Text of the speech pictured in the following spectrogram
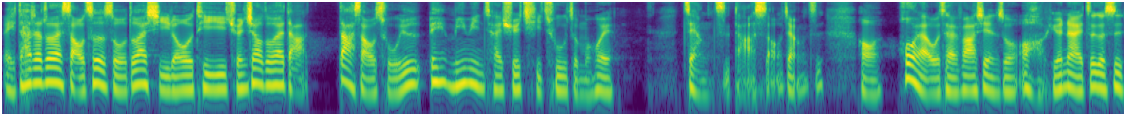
哎，大家都在扫厕所，都在洗楼梯，全校都在打大扫除，就是哎，明明才学期初，怎么会这样子打扫这样子？哦，后来我才发现说，哦，原来这个是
